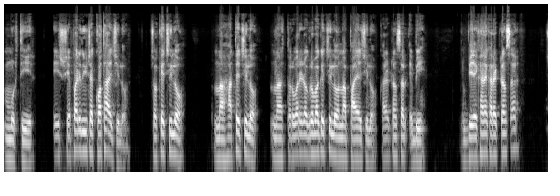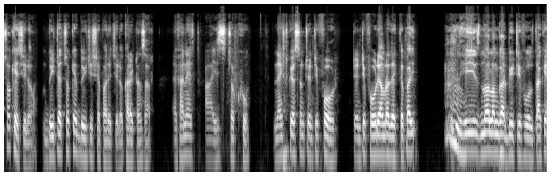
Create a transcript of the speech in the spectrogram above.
মূর্তির। এই সেপারি দুইটা কোথায় ছিল। চোখে ছিল, না হাতে ছিল, না তরবারির অগ্রভাগে ছিল, না পায়ে ছিল। Correct answer A B B এখানে কারেক্ট আনসার চোখে ছিল। দুইটা চোখে দুইটি সেপারি ছিল। কারেক্ট আনসার এখানে আইস চক্ষু। Next question twenty four twenty ফোরে আমরা দেখতে পাই he is no longer beautiful তাকে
